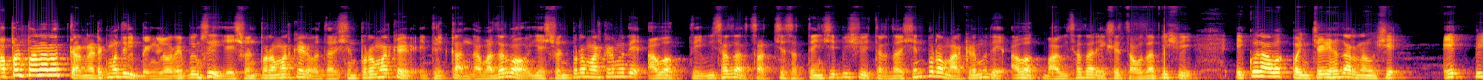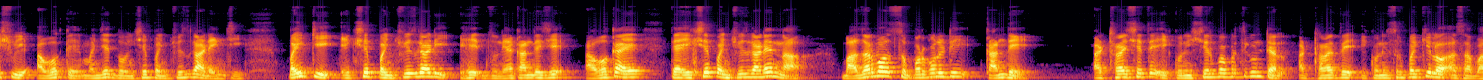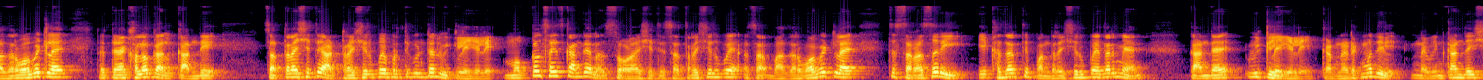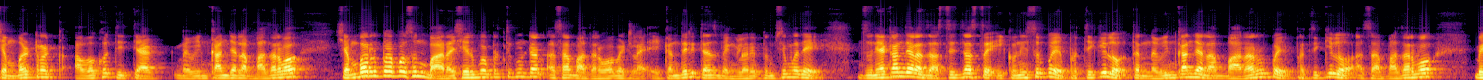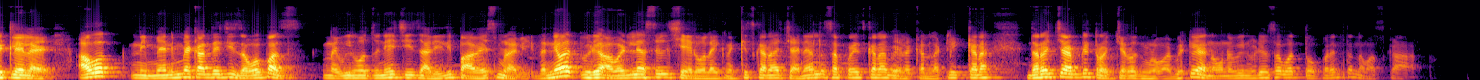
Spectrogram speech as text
आपण पाहणार आहोत कर्नाटकमधील बेंगलोर एपीएमसी यशवंतपुरा मार्केट व दर्शनपुरा मार्केट. येथील कांदा बाजारभाव यशवंतपुरा मार्केटमध्ये आवक तेवीस हजार सातशे सत्त्याऐंशी पिशवी तर दर्शनपुरा मार्केटमध्ये आवक बावीस हजार एकशे चौदा पिशवी. एकूण आवक पंचेचाळीस हजार नऊशे एक पिशवी. आवक आहे म्हणजे दोनशे पंचवीस गाड्यांची. पैकी एकशे पंचवीस गाडी हे जुन्या कांद्याचे आवक आहे. त्या एकशे पंचवीस गाड्यांना बाजारभाव सुपर क्वालिटी कांदे अठराशे ते एकोणीसशे रुपये प्रति क्विंटल अठरा ते एकोणीस रुपये किलो असा बाजारभाव भेटला आहे तर त्याखालोखाल कांदे सतराशे ते अठराशे रुपये प्रति क्विंटल विकले गेले. मोकल साईज कांद्याला सोळाशे ते सतराशे रुपये असा बाजारभाव भेटला आहे तर सरासरी एक हजार ते पंधराशे रुपये दरम्यान कांदे विकले गेले. कर्नाटकमधील नवीन कांदे शंभर ट्रक आवक होती. त्या नवीन कांद्याला बाजारभाव शंभर रुपयापासून बाराशे रुपये प्रति क्विंटल असा बाजारभाव भेटला. आहे एकंदरीतच बेंगलोर एपीएमसीमध्ये जुन्या कांद्याला जास्तीत जास्त एकोणीस रुपये प्रति किलो तर नवीन कांद्याला बारा रुपये प्रति किलो असा बाजारभाव भेटलेला आहे. आवक निम्म्या निम्म्या कांद्याची जवळपास नवीन व जुन्याची झालेली पाहावयास मिळाली. धन्यवाद. व्हिडिओ आवडले असेल शेअर व लाईक नक्कीच करा. चॅनलला सबस्क्राईब करा बेलायकनला क्लिक करा. दररोजचे अपडेट रोजच्या रोज मिळवा. भेटूया नवनवीन व्हिडिओसोबत तोपर्यंत नमस्कार.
